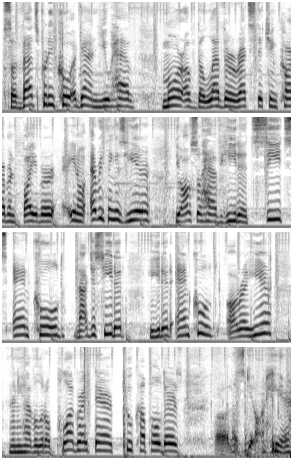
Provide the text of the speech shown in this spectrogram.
So that's pretty cool. Again, you have more of the leather, red stitching, carbon fiber, you know, everything is here. You also have heated seats and cooled, not just heated, heated and cooled, all right here. And then you have a little plug right there, two cup holders. Uh, let's get on here.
